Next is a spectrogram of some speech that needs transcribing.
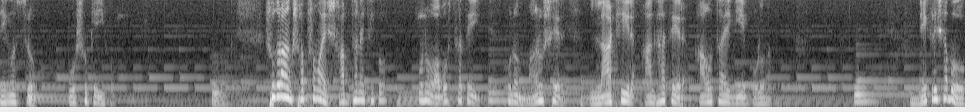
হিংস্র পশুকেই হোক। সুতরাং সবসময় সাবধানে থেকো, কোনো অবস্থাতেই কোনো মানুষের লাঠির আঘাতের আওতায় গিয়ে পড়ো না। নেকড়ে শাবক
